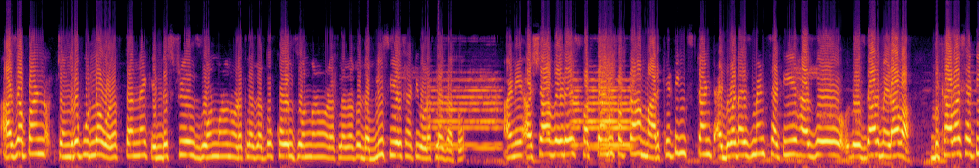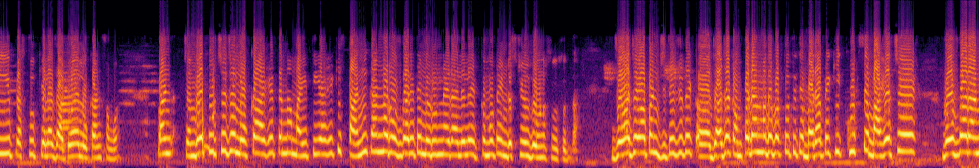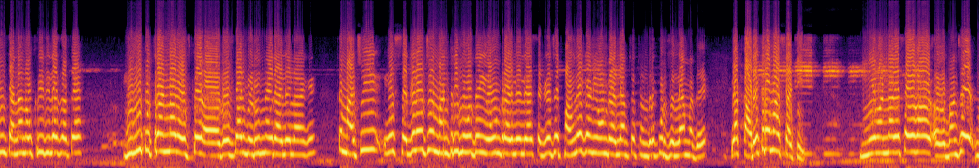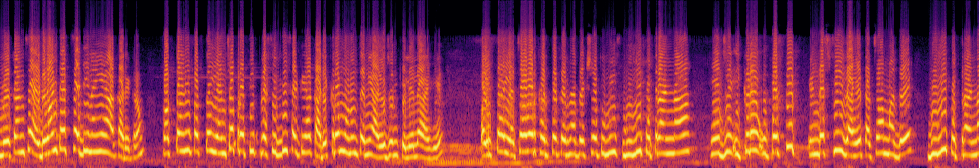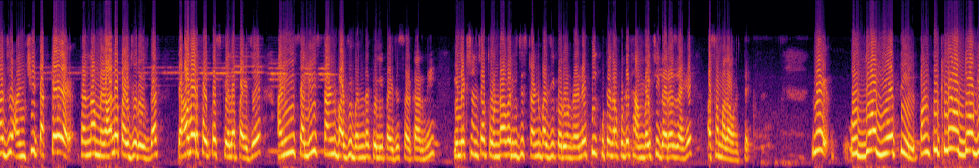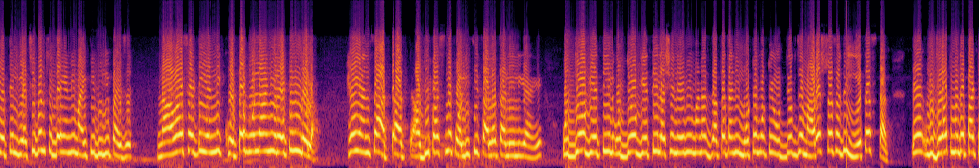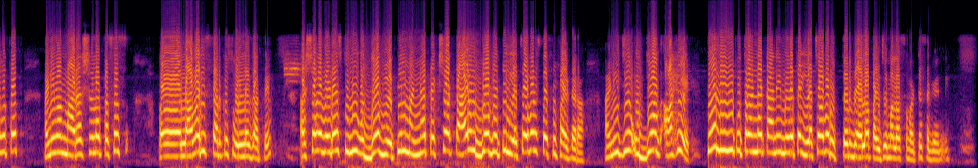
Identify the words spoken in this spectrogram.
आज आपण चंद्रपूरला ओळखताना एक इंडस्ट्रीयल झोन म्हणून ओळखला जातो कोल झोन म्हणून ओळखला जातो डब्ल्यूसीएलसाठी ओळखला जातो. आणि अशा वेळेस फक्त आणि फक्त हा मार्केटिंग स्टंट ऍडव्हर्टाइजमेंटसाठी हा जो रोजगार मेळावा दिखावासाठी प्रस्तुत केला जातोय लोकांसमोर. पण चंद्रपूरचे जे लोक आहेत त्यांना माहिती आहे की स्थानिकांना रोजगार इथे मिळून नाही राहिलेलं इतकं मोठं इंडस्ट्रीयल झोन असून सुद्धा. जेव्हा जेव्हा आपण जिथे जिथे ज्या ज्या कंपन्यांमध्ये बघतो तिथे बऱ्यापैकी खूपसे बाहेरचे रोजगार आणून त्यांना नोकरी दिल्या जाते. भूमिपुत्रांना रोजगार रोजगार मिळून नाही राहिलेला आहे. तर माझी हे सगळे जे मंत्री महोदय येऊन राहिलेले सगळे जे पाहुणेगण येऊन राहिले आमच्या चंद्रपूर जिल्ह्यामध्ये या कार्यक्रमासाठी मी म्हणणार असं हा म्हणजे लोकांच्या ऍडव्हान्टेजसाठी नाही हा कार्यक्रम फक्त आणि फक्त यांच्या प्रति प्रसिद्धीसाठी हा कार्यक्रम म्हणून त्यांनी आयोजन केलेला आहे. पैसा याच्यावर खर्च करण्यापेक्षा तुम्ही भूमिपुत्रांना हे जे इकडे उपस्थित इंडस्ट्रीज आहे त्याच्यामध्ये भूमिपुत्रांना जे ऐंशी टक्के त्यांना मिळालं पाहिजे रोजगार त्यावर फोकस केलं पाहिजे. आणि ही सगळी स्टंटबाजी बंद केली पाहिजे सरकारने. इलेक्शनच्या तोंडावर ही जी स्टंटबाजी करून राहिले ती कुठे ना कुठे थांबवायची गरज आहे असं मला वाटतंय. नाही उद्योग येतील पण कुठले उद्योग येतील याची पण सुद्धा यांनी माहिती दिली पाहिजे. नावासाठी यांनी खोटं बोला आणि रेटिंग बोला. हे यांचं आता आधीपासून पॉलिसी चालत आलेली आहे. उद्योग येतील उद्योग येतील असे नेहमी म्हणत जातात आणि मोठे मोठे उद्योग जे महाराष्ट्रासाठी येत असतात ते गुजरातमध्ये पाठवतात आणि मग महाराष्ट्राला तसंच लावारीस सारखं सोडलं जाते. अशा वेळेस तुम्ही उद्योग येतील म्हणण्यापेक्षा काय उद्योग येतील याच्यावर स्पेसिफाय करा. आणि जे उद्योग आहे ते पुत्रांना का नाही मिळत याच्यावर उत्तर द्यायला पाहिजे मला असं वाटतं सगळ्यांनी.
